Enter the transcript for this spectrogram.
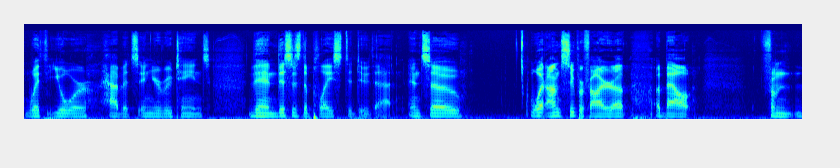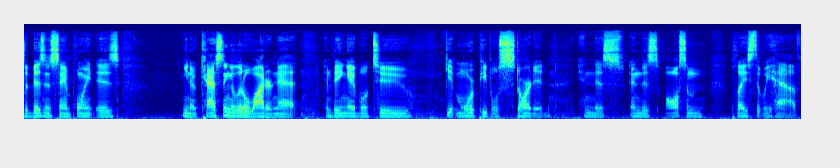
with your habits and your routines then this is the place to do that. And so what i'm super fired up about from the business standpoint is you know casting a little wider net and being able to get more people started in this in this awesome place that we have.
